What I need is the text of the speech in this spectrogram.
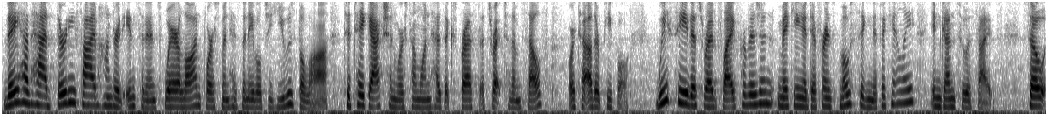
they have had 3,500 incidents where law enforcement has been able to use the law to take action where someone has expressed a threat to themselves or to other people. We see this red flag provision making a difference most significantly in gun suicides. So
